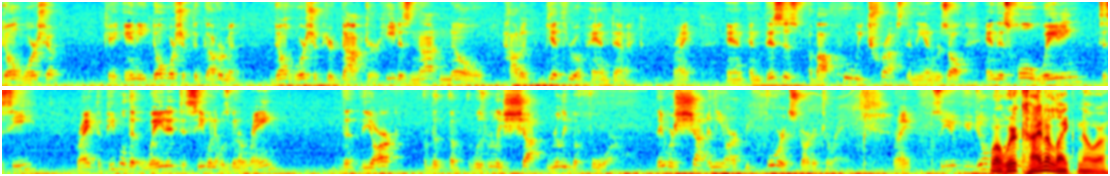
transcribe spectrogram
Don't worship. Okay, any don't worship the government. Don't worship your doctor. He does not know how to get through a pandemic, right? And and this is about who we trust in the end result. And this whole waiting to see, right? The people that waited to see when it was going to rain, the the ark of the of, was really shut really before. They were shut in the ark before it started to rain, right? So you you don't. Well, we're kind of like Noah.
